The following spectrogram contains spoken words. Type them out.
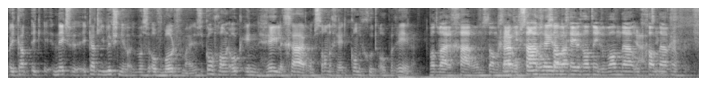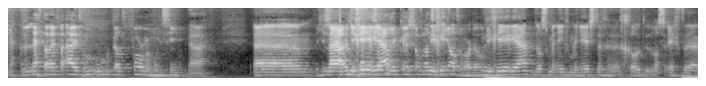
Ik had, ik, niks, ik had die luxe niet, was overbodig voor mij. Dus ik kon gewoon ook in hele gare omstandigheden kon ik goed opereren. Wat waren gare omstandigheden? Gare omstandigheden, gare omstandigheden gehad in Rwanda, Oeganda. Ja. Leg dan even uit hoe, hoe ik dat voor me moet zien. Ja. Um, dat je nou Nigeria. je kussen omdat Niger ze worden. Of? Nigeria, dat was mijn, een van mijn eerste uh, grote. Dat was echt. Uh,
